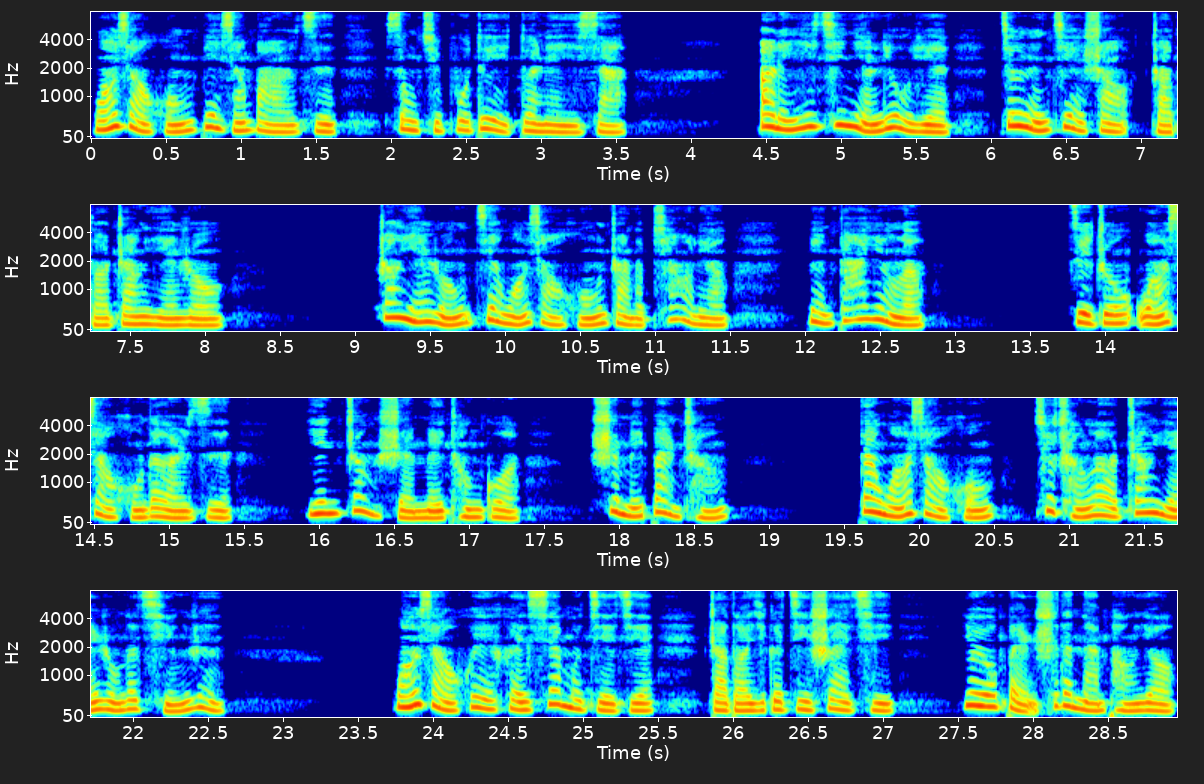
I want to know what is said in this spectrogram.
王小红便想把儿子送去部队锻炼一下。二零一七年六月，经人介绍找到张延荣。张延荣见王小红长得漂亮。便答应了。最终，王小红的儿子因政审没通过，事没办成，但王小红却成了张延荣的情人。王小慧很羡慕姐姐找到一个既帅气又有本事的男朋友，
